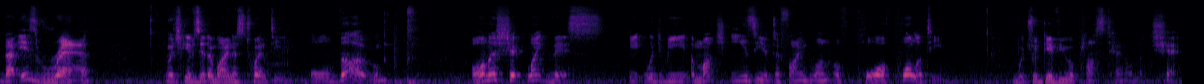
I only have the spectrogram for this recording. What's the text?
that is rare, which gives it a minus twenty. Although on a ship like this, it would be much easier to find one of poor quality, which would give you a plus ten on the check.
